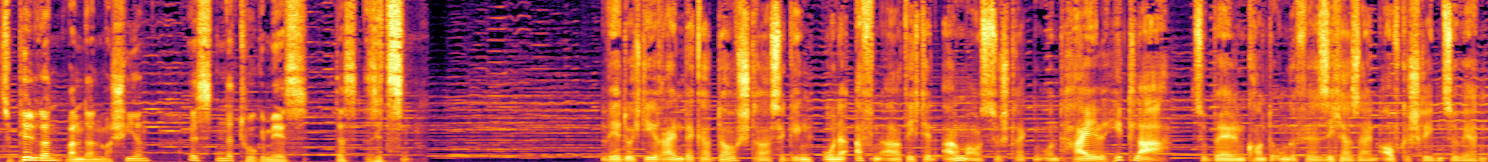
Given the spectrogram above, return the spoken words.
zu Pilgern, Wandern, Marschieren, ist naturgemäß das Sitzen. Wer durch die Rheinbecker Dorfstraße ging, ohne affenartig den Arm auszustrecken und Heil Hitler zu bellen, konnte ungefähr sicher sein, aufgeschrieben zu werden.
